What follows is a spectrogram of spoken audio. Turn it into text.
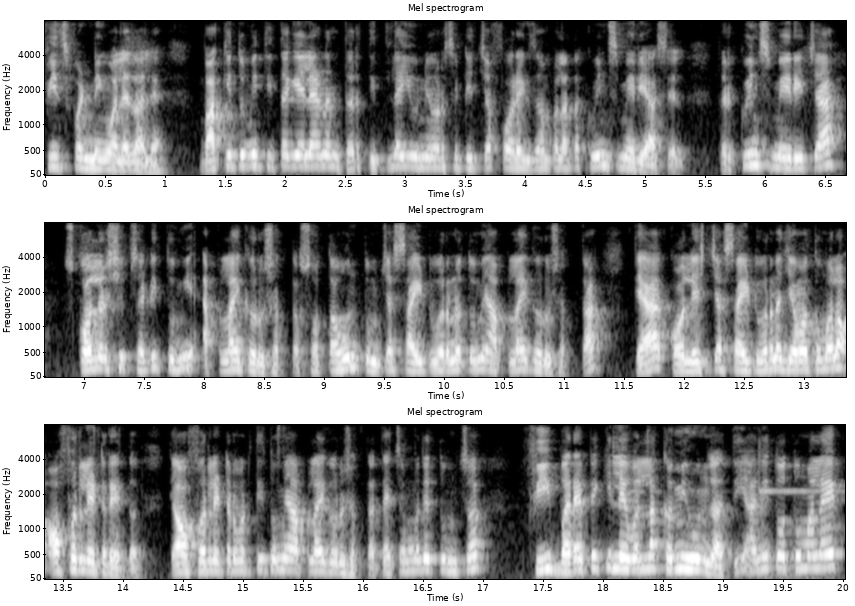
फीज फंडिंगवाल्या झाल्या. बाकी तुम्ही तिथं गेल्यानंतर तिथल्या युनिव्हर्सिटीच्या फॉर एक्झाम्पल आता क्वीन्स मेरी असेल तर क्वीन्स मेरीच्या स्कॉलरशिपसाठी तुम्ही अप्लाय करू शकता. स्वतःहून तुमच्या साईटवरनं तुम्ही अप्लाय करू शकता. त्या कॉलेजच्या साईटवरनं जेव्हा तुम्हाला ऑफर लेटर येतं त्या ऑफर लेटरवरती तुम्ही अप्लाय करू शकता. त्याच्यामध्ये तुमचं फी बऱ्यापैकी लेवलला कमी होऊन जाते आणि तो तुम्हाला एक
